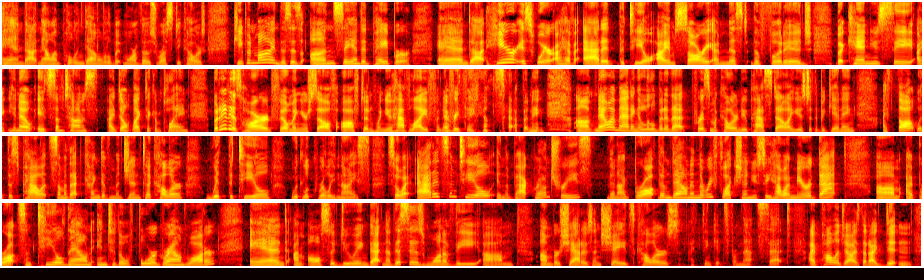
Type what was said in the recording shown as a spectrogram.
And uh, now I'm pulling down a little bit more of those rusty colors. Keep in mind, this is unsanded paper. And uh, here is where I have added the teal. I am sorry I missed the footage, but can you see? I, you know, it's sometimes I don't like to complain, but it is hard filming yourself often when you have life and everything else happening. Um, now I'm adding a little bit of that Prismacolor NuPastel I used at the beginning. I thought with this palette, some of that kind of magenta color with the teal would look really nice. So I added some teal in the background trees. Then I brought them down in the reflection. You see how I mirrored that? Um, I brought some teal down into the foreground water, and I'm also doing that. Now, this is one of the um, umber shadows and shades colors. I think it's from that set. I apologize that I didn't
